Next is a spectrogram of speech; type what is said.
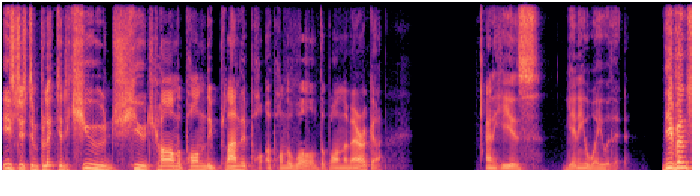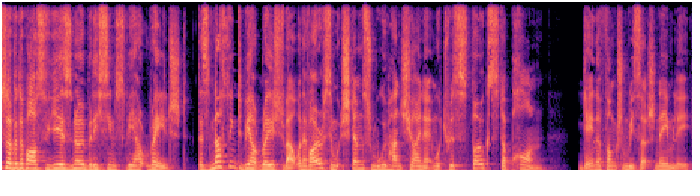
He's just inflicted huge, huge harm upon the planet, upon the world, upon America. And he is getting away with it. The events over the past few years, nobody seems to be outraged. There's nothing to be outraged about when a virus in which stems from Wuhan, China, and which was focused upon gain of function research, namely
